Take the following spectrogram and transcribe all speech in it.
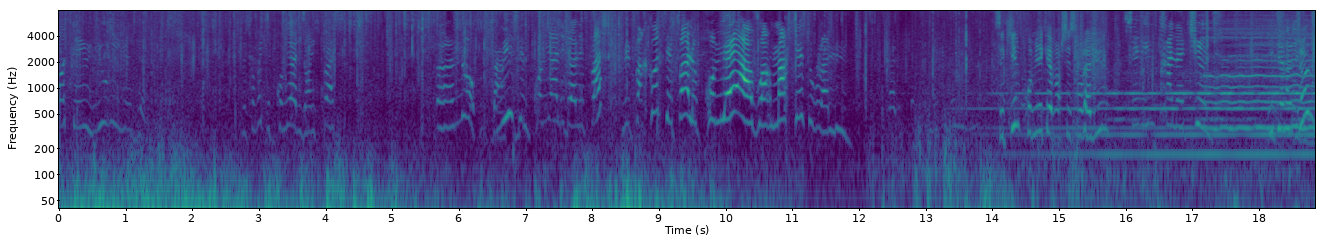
voté Yuri Gagarin. Parce qu'en fait, c'est le premier à aller dans l'espace. Euh, non. oui, c'est le premier à aller dans l'espace, mais par contre, c'est pas le premier à avoir marché sur la Lune. C'est qui le premier qui a marché sur la Lune? C'est Indiana Jones. Indiana Jones?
